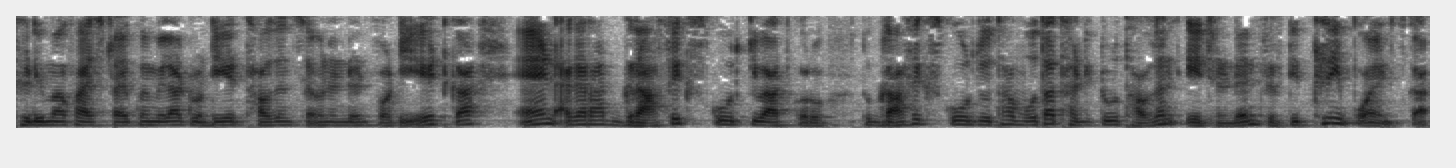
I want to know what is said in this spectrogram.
3D मार्क फायर स्ट्राइक में मिला 28,748 का। एंड अगर आप ग्राफिक स्कोर की बात करो तो ग्राफिक स्कोर जो था वो था 32,853 पॉइंट्स का।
